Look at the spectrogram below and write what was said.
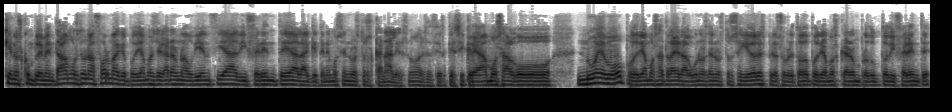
que nos complementábamos de una forma que podíamos llegar a una audiencia diferente a la que tenemos en nuestros canales, ¿no? Es decir, que si creamos algo nuevo, podríamos atraer a algunos de nuestros seguidores, pero sobre todo podríamos crear un producto diferente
